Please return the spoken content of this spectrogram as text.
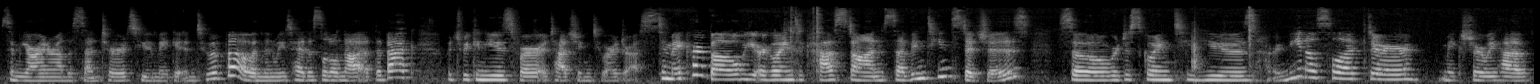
some yarn around the center to make it into a bow and then we tie this little knot at the back which we can use for attaching to our dress. To make our bow we are going to cast on 17 stitches so we're just going to use our needle selector, make sure we have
